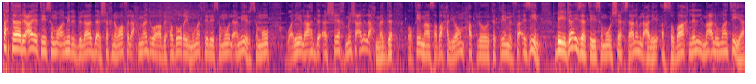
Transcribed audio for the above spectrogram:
تحت رعاية سمو أمير البلاد الشيخ نواف الأحمد وبحضور ممثل سمو الأمير سمو ولي العهد الشيخ مشعل الأحمد أقيم صباح اليوم حفل تكريم الفائزين بجائزة سمو الشيخ سالم العلي الصباح للمعلوماتية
